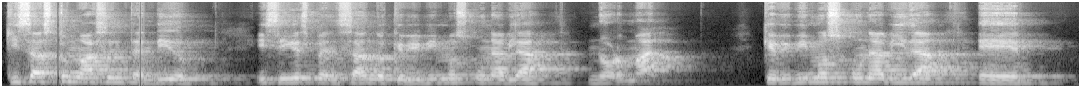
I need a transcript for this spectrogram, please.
Quizás tú no has entendido y sigues pensando que vivimos una vida normal, que vivimos una vida eh,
